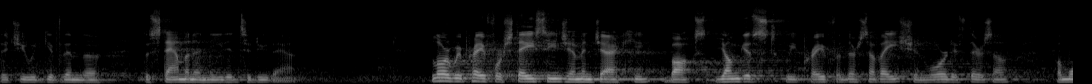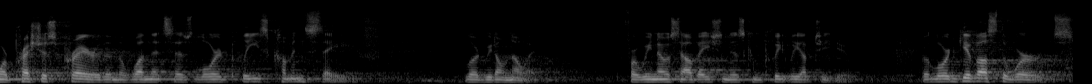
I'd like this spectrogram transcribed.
that you would give them the the stamina needed to do that. Lord, we pray for Stacy, Jim, and Jackie Bach's youngest. We pray for their salvation. Lord, if there's a, a more precious prayer than the one that says, Lord, please come and save, Lord, we don't know it. For we know salvation is completely up to you. But Lord, give us the words,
